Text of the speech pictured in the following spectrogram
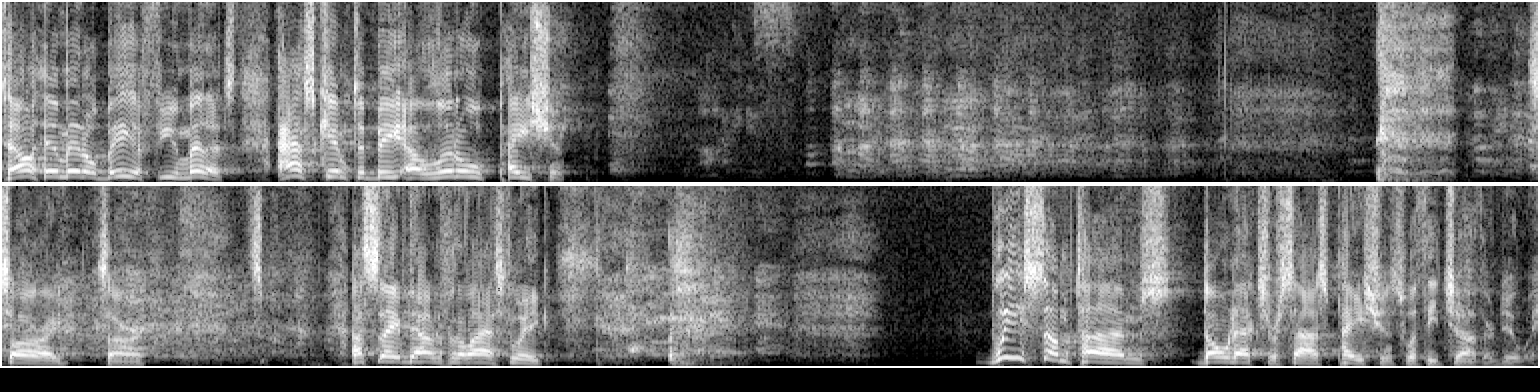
Tell him it'll be a few minutes. Ask him to be a little patient. Sorry, sorry. I saved that one for the last week. we sometimes don't exercise patience with each other, do we?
